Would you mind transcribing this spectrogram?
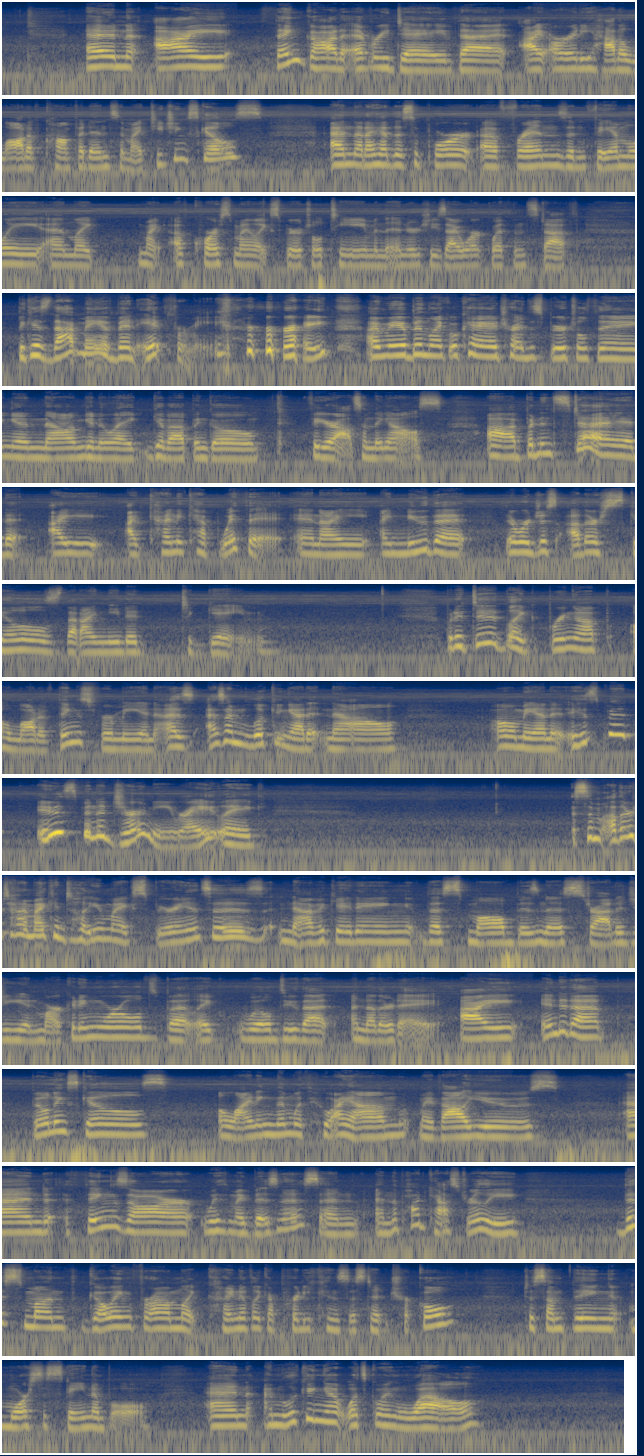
and i thank God every day that I already had a lot of confidence in my teaching skills and that I had the support of friends and family and like my of course my like spiritual team and the energies I work with and stuff because that may have been it for me, right? I may have been like, okay, I tried the spiritual thing and now I'm going to like give up and go figure out something else. Uh, but instead, I I kind of kept with it and I I knew that there were just other skills that I needed to gain but it did like bring up a lot of things for me and as as i'm looking at it now oh man it has been it has been a journey right? Like some other time i can tell you my experiences navigating the small business strategy and marketing worlds but like we'll do that another day. I ended up building skills aligning them with who i am my values and things are with my business and and the podcast really this month going from like kind of like a pretty consistent trickle to something more sustainable. And I'm looking at what's going well.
